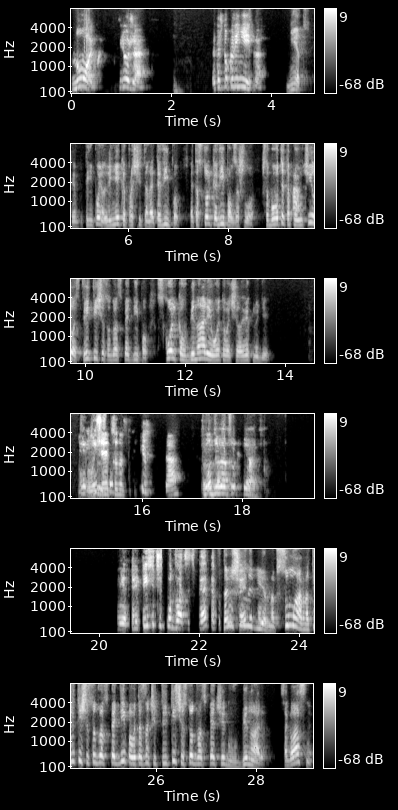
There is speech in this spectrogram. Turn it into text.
Ноль. Сережа, это что, линейка? Нет, ты, ты не понял, линейка просчитана, это ВИПов. Это столько ВИПов зашло. Чтобы вот это а. получилось, 3125 ВИПов. Сколько в бинаре у этого человека людей? Получается, да. 3905. Нет, 3125, так Совершенно получается. верно. Суммарно 3125 випов, это значит 3125 человек в бинаре. Согласны?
